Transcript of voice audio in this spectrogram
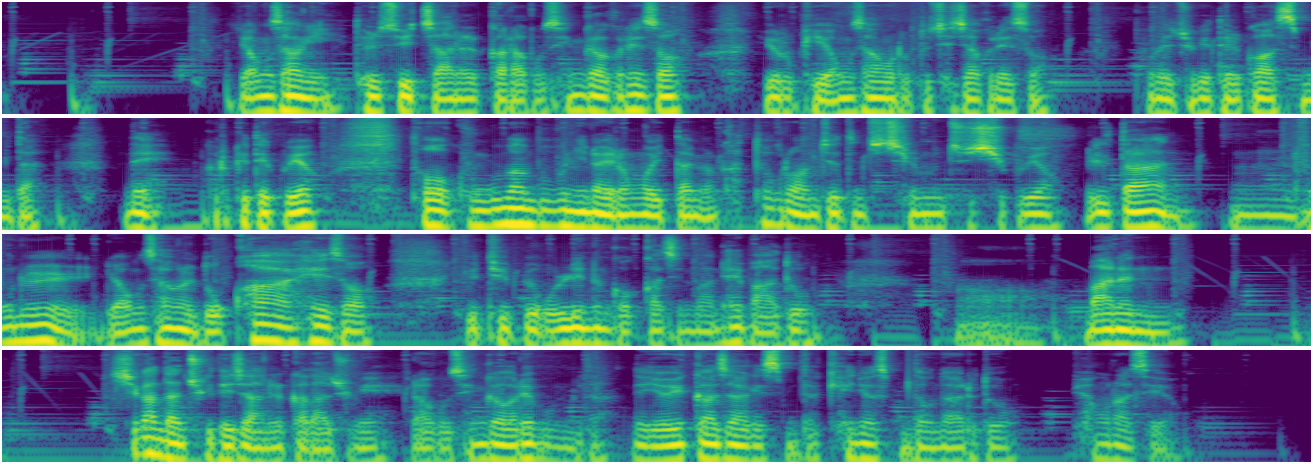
영상이 될 수 있지 않을까라고 생각을 해서 이렇게 영상으로도 제작을 해서 보내주게 될 것 같습니다. 네, 그렇게 되고요. 더 궁금한 부분이나 이런 거 있다면 카톡으로 언제든지 질문 주시고요. 일단 음, 오늘 영상을 녹화해서 유튜브에 올리는 것까지만 해봐도 어, 많은 시간 단축이 되지 않을까 나중에라고 생각을 해봅니다. 네, 여기까지 하겠습니다. 캔이었습니다. 오늘 하루도 평온하세요.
